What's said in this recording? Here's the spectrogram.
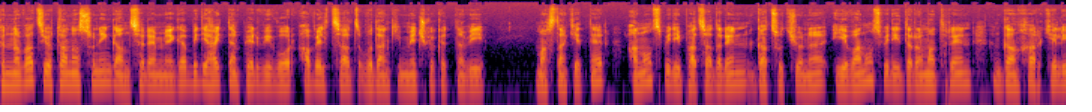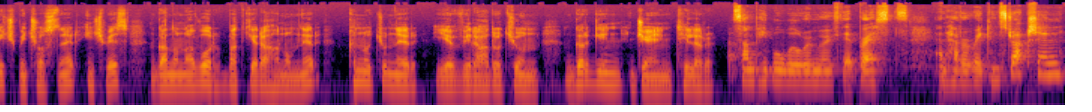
Քննված 75 անձերը մեկը պիտի հայտնաբերվի, որ ավելցած վտանգի մեջ կգտնվի Մասնակիցներ անոնց պիտի բացատրեն գացությունը եւ անոնց պիտի դրամատրեն գանխարկելիչ միջոցներ, ինչպես կանոնավոր պատկերահանումներ, քննություններ եւ վիրահատություն Գրգին Ջեյն Թիլեր Some people will remove their breasts and have a reconstruction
